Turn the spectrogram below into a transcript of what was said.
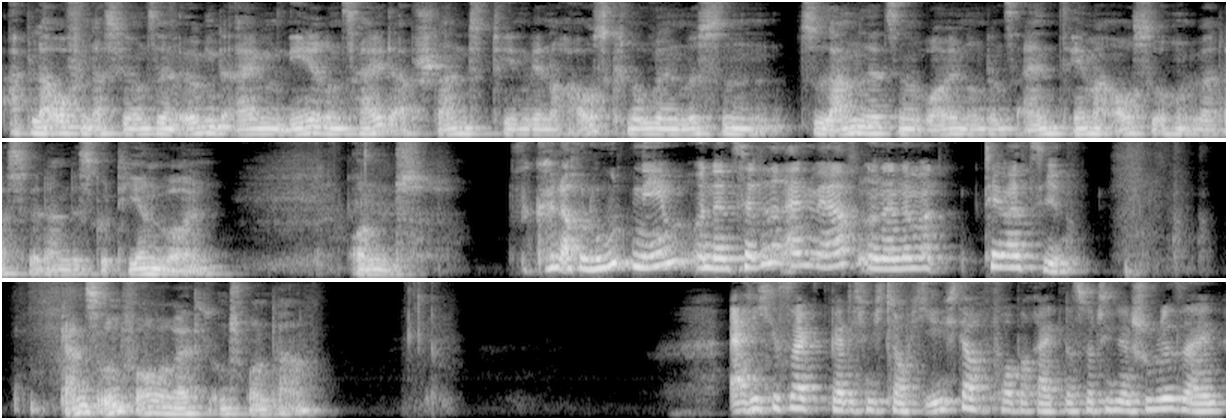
ablaufen, dass wir uns in irgendeinem näheren Zeitabstand, den wir noch ausknobeln müssen, zusammensetzen wollen und uns ein Thema aussuchen, über das wir dann diskutieren wollen. Und wir können auch einen Hut nehmen und einen Zettel reinwerfen und dann ein Thema ziehen. Ganz unvorbereitet und spontan. Ehrlich gesagt werde ich mich, glaube ich, eh nicht darauf vorbereiten. Das wird in der Schule sein.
